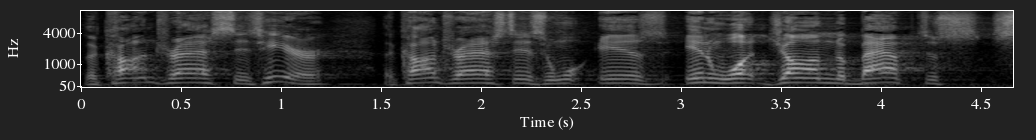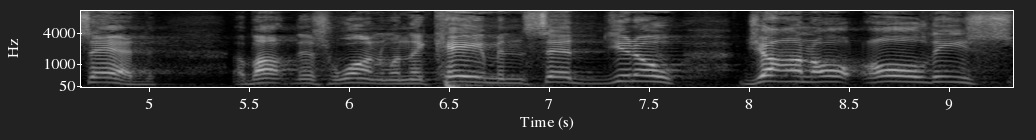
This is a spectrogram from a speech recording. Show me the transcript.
the contrast is here. The contrast is, is in what John the Baptist said about this one. When they came and said, You know, John, all, all these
